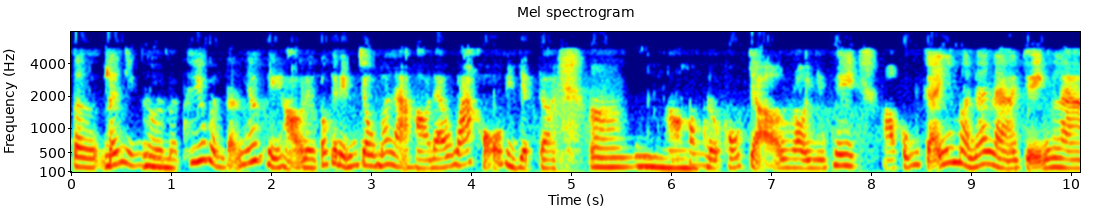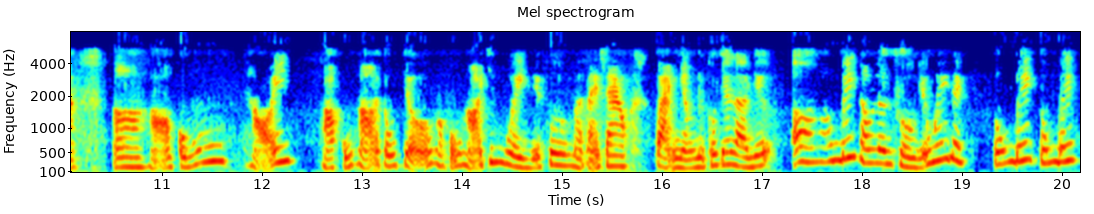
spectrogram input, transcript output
từ đến những người ừ. mà thiếu bình tĩnh nhất thì họ đều có cái điểm chung đó là họ đã quá khổ vì dịch rồi uh, ừ. họ không được hỗ trợ rồi nhiều khi họ cũng kể với mình đó là chuyện là uh, họ cũng hỏi họ cũng hỏi tổ trưởng họ cũng hỏi chính quyền địa phương mà tại sao toàn nhận được câu trả lời như ơ không biết đâu lên phường giải quyết đi tôi không biết tôi không biết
